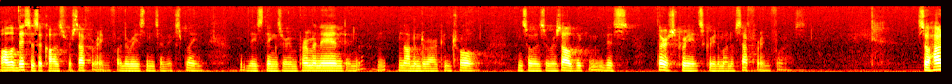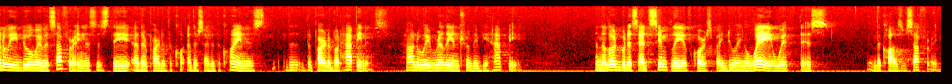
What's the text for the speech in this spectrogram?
All of this is a cause for suffering for the reasons I've explained. These things are impermanent and not under our control. And so as a result, we, this thirst creates a great amount of suffering for us. So how do we do away with suffering? This is the other part of the co- other side of the coin is the, the part about happiness. How do we really and truly be happy? And the Lord Buddha said simply, of course, by doing away with this, the cause of suffering.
